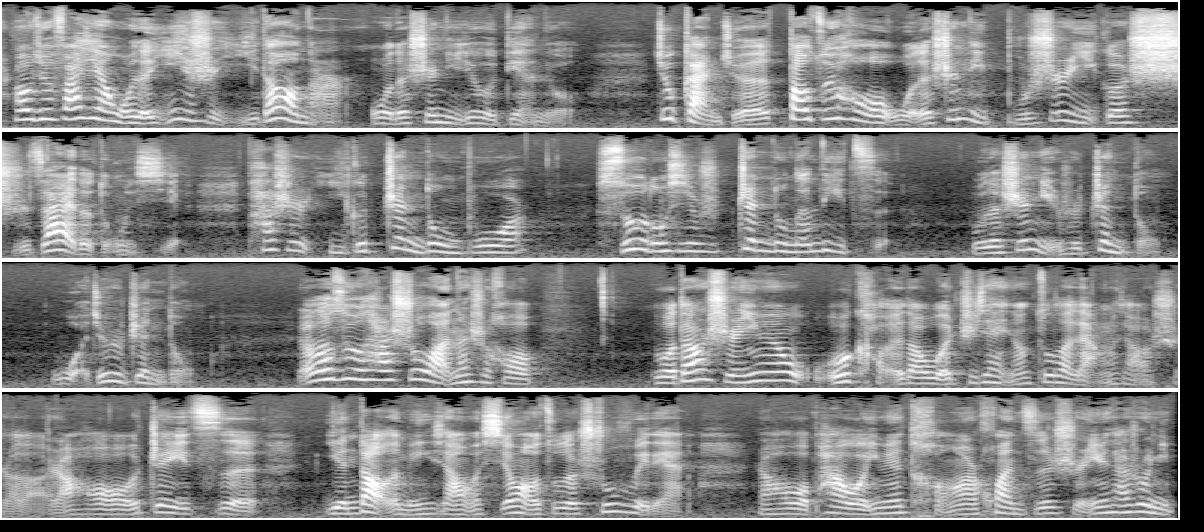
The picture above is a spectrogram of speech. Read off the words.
然后就发现我的意识移到那儿，我的身体就有电流，就感觉到最后我的身体不是一个实在的东西，它是一个震动波，所有东西就是震动的粒子，我的身体是震动，我就是震动。然后到最后他说完的时候。我当时因为我考虑到我之前已经做了两个小时了，然后这一次引导的冥想，我希望我做的舒服一点，然后我怕我因为疼而换姿势，因为他说你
